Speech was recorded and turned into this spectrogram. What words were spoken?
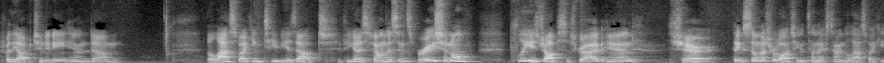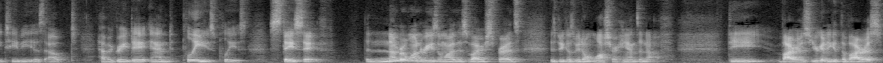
for the opportunity and um, the last Viking TV is out. If you guys found this inspirational, please drop a subscribe and share. Thanks so much for watching. Until next time, the last Viking TV is out. Have a great day and please, please stay safe. The number one reason why this virus spreads is because we don't wash our hands enough the virus, you're going to get the virus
